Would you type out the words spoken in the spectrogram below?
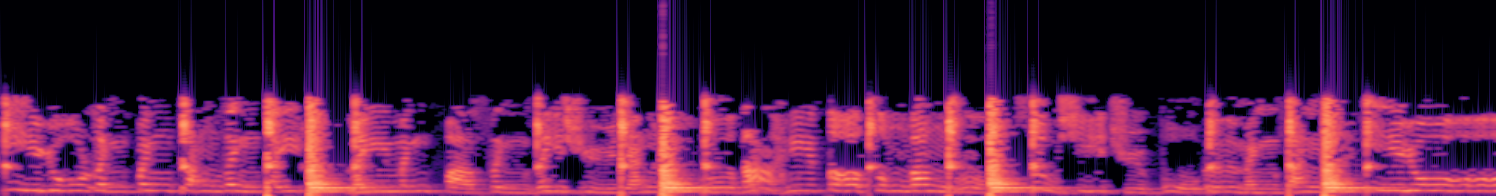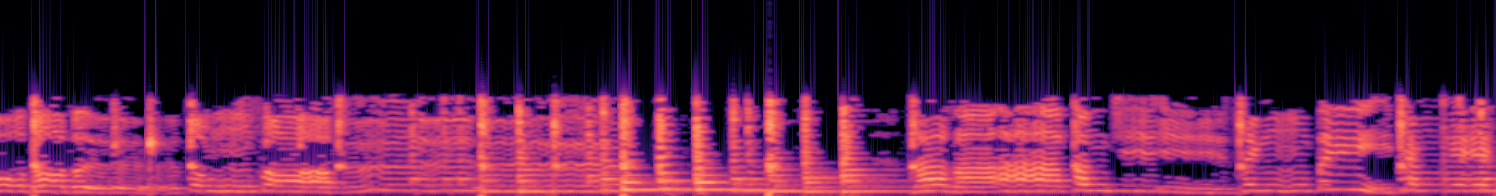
一月临奔张人贼，雷鸣八声谁须娘？五大黑道中王府，首先去报二门生。一月到这中杀子，那啥当起称对将哎。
